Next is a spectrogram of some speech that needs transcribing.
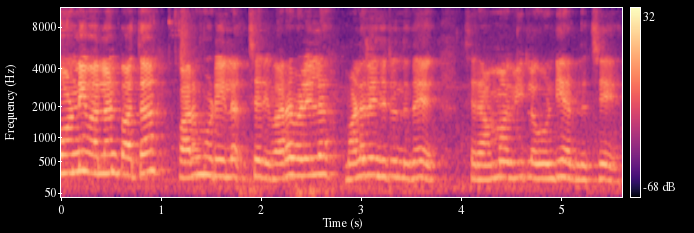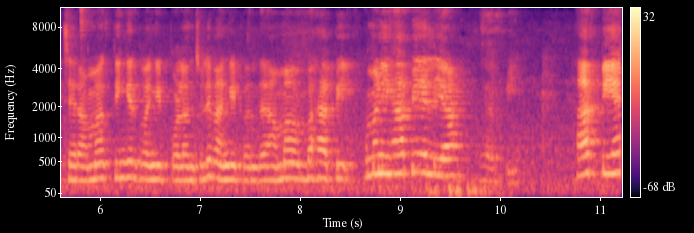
பொண்ணி வரலான்னு பார்த்தேன் வர முடியல. சரி வர வழியில் மழை பெஞ்சிட்டு இருந்தது. சரி அம்மா வீட்டில் ஒண்டியாக இருந்துச்சு. சரி அம்மா திங்கருக்கு வாங்கிட்டு போகலான்னு சொல்லி வாங்கிட்டு வந்தேன். அம்மா ரொம்ப ஹாப்பி அம்மா நீ ஹாப்பியா இல்லையா? ஹாப்பி ஹாப்பியா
